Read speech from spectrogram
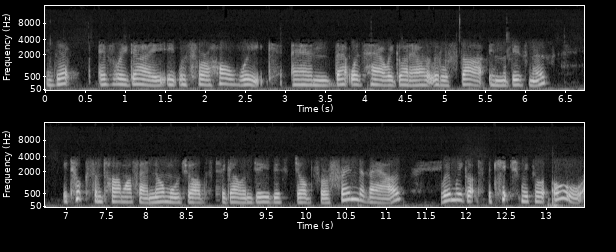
Yep, every day. It was for a whole week, and that was how we got our little start in the business. We took some time off our normal jobs to go and do this job for a friend of ours. When we got to the kitchen, we thought, oh,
